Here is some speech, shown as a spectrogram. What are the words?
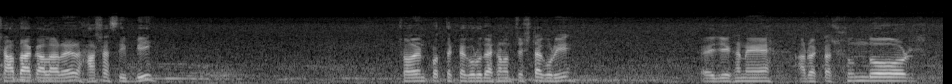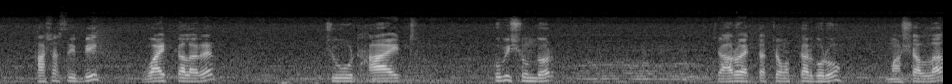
সাদা কালারের হাসা সিব্বি। চলেন প্রত্যেকটা গরু দেখানোর চেষ্টা করি। এই যে এখানে আরও একটা সুন্দর হাসা সিব্বি হোয়াইট কালারের। চুট হাইট খুবই সুন্দর। আরও একটা চমৎকার গরু মার্শাল্লাহ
